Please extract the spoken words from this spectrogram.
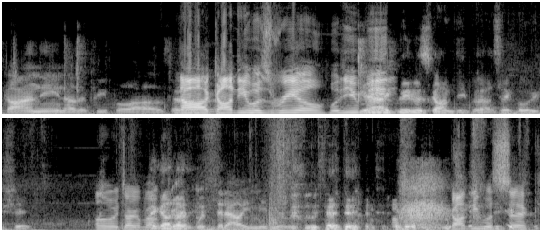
Gandhi and other people. I was like, Nah, Gandhi was real. What do you mean? Yeah, I mean? agreed with Gandhi, but I was like, holy shit. I don't know what you're talking about. I got I whipped it out immediately. Gandhi was sick.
